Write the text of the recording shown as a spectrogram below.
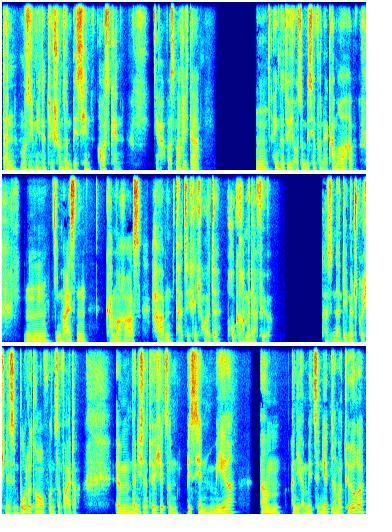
dann muss ich mich natürlich schon so ein bisschen auskennen. Ja, was mache ich da? Hm, hängt natürlich auch so ein bisschen von der Kamera ab. Hm, die meisten Kameras haben tatsächlich heute Programme dafür. Da sind dann dementsprechende Symbole drauf und so weiter. Ähm, wenn ich natürlich jetzt so ein bisschen mehr ähm, an die ambitionierten Amateure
